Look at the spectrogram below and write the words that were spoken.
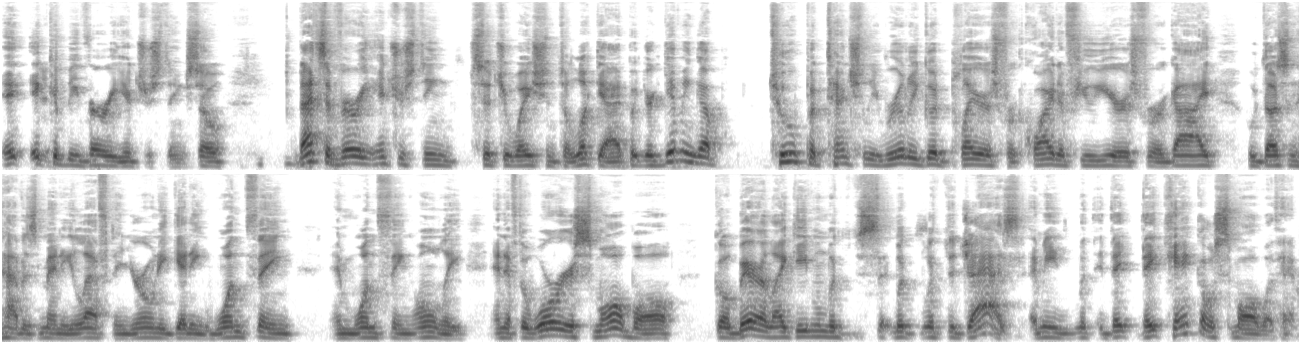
It, it could be very interesting. So that's a very interesting situation to look at, but you're giving up two potentially really good players for quite a few years for a guy who doesn't have as many left, and you're only getting one thing and one thing only. And if the Warriors small ball Gobert, like even with with, with the Jazz, I mean, they they can't go small with him.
